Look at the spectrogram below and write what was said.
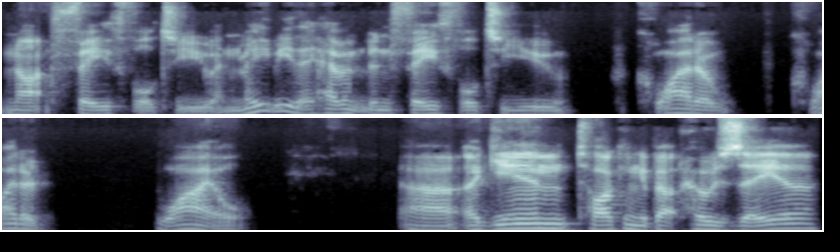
not faithful to you? And maybe they haven't been faithful to you for quite a quite a while. Uh, again talking about hosea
